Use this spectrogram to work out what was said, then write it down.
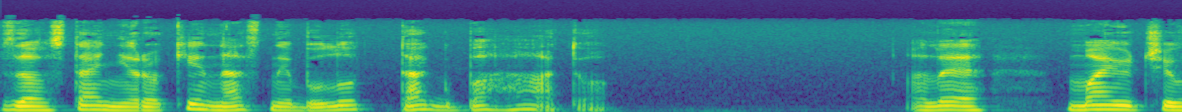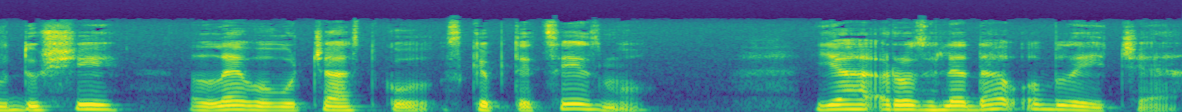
за останні роки нас не було так багато. Але, маючи в душі левову частку скептицизму, я розглядав обличчя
